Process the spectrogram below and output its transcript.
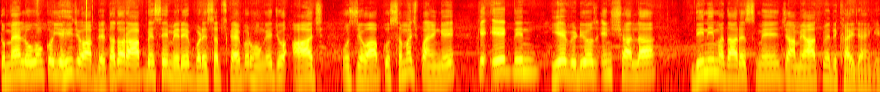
तो मैं लोगों को यही जवाब देता था और आप में से मेरे बड़े सब्सक्राइबर होंगे जो आज उस जवाब को समझ पाएँगे कि एक दिन ये वीडियोज़ इन दीनी मदारस में, जामियात में दिखाई जाएँगी।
